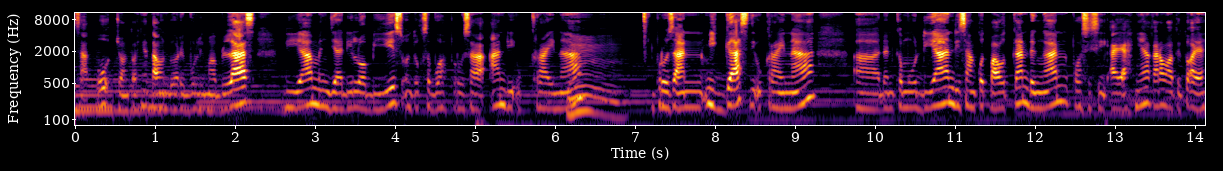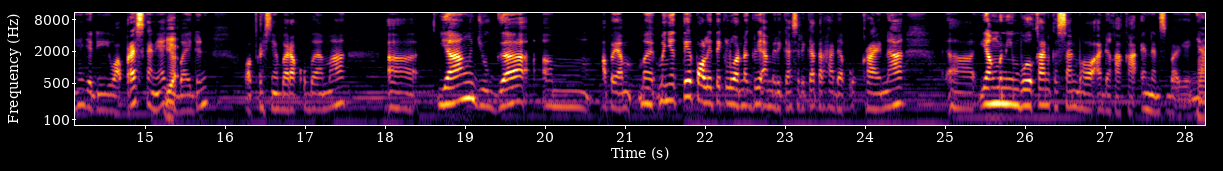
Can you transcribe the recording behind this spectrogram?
Satu, contohnya tahun 2015 dia menjadi lobbyis untuk sebuah perusahaan di Ukraina. Hmm. perusahaan migas di Ukraina uh, dan kemudian disangkut pautkan dengan posisi ayahnya karena waktu itu ayahnya jadi wapres kan ya Ya. Joe Biden wapresnya Barack Obama uh, yang juga em, apa ya me- menyetir politik luar negeri Amerika Serikat terhadap Ukraina uh, yang menimbulkan kesan bahwa ada KKN dan sebagainya.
